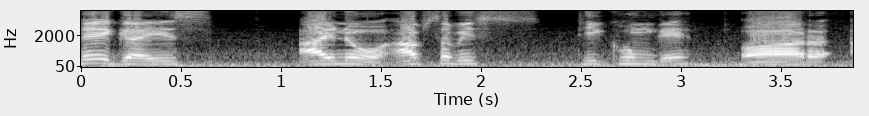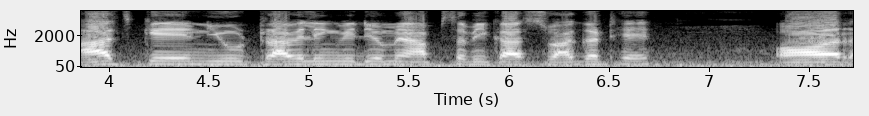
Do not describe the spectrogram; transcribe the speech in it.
हे गाइस आई नो आप सभी ठीक होंगे और आज के न्यू ट्रैवलिंग वीडियो में आप सभी का स्वागत है। और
